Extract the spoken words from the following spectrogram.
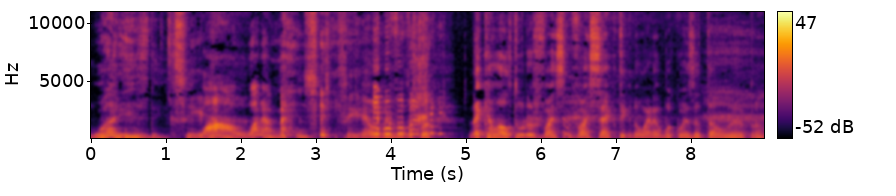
What is this? Sim, Wow, what a mansion! Sim, é horrível, mas pronto. Naquela altura os voice, voice acting não era uma coisa tão, eh, pronto,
